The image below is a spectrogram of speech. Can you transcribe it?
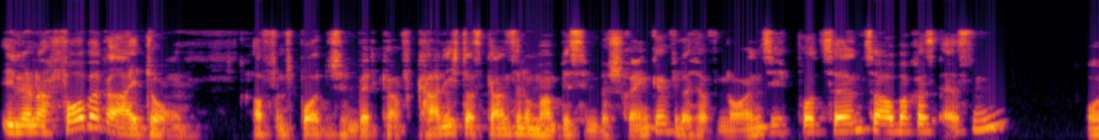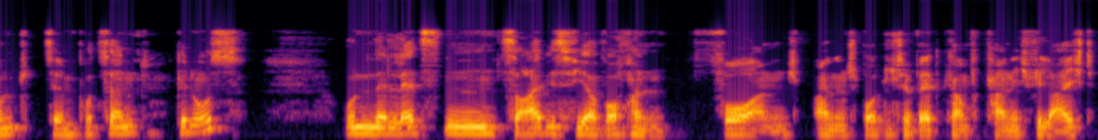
In der Vorbereitung auf einen sportlichen Wettkampf kann ich das Ganze noch mal ein bisschen beschränken, vielleicht auf 90% sauberes Essen und 10% Genuss. Und in den letzten zwei bis vier Wochen vor einem sportlichen Wettkampf kann ich vielleicht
